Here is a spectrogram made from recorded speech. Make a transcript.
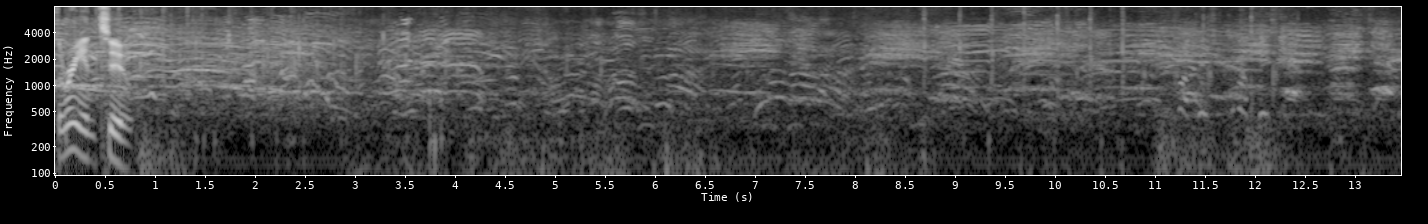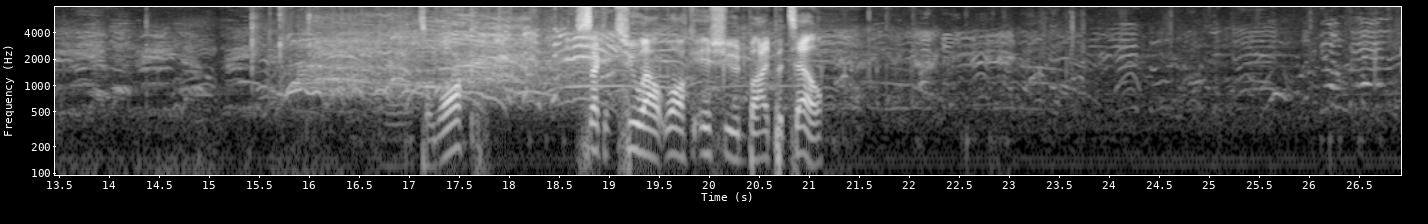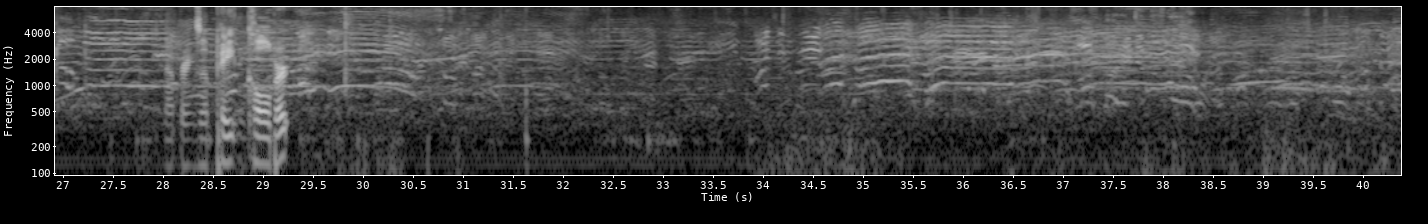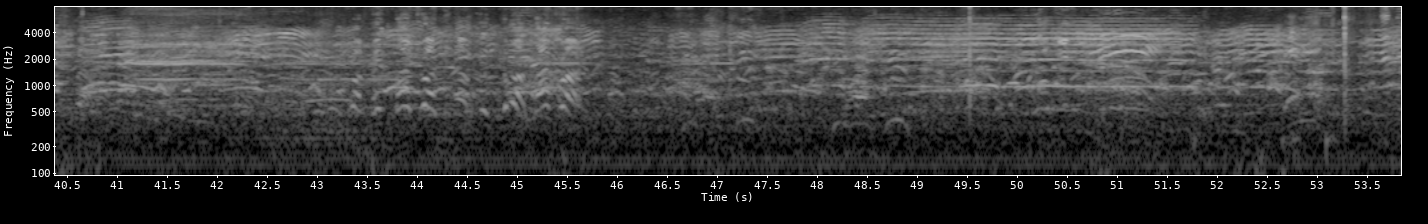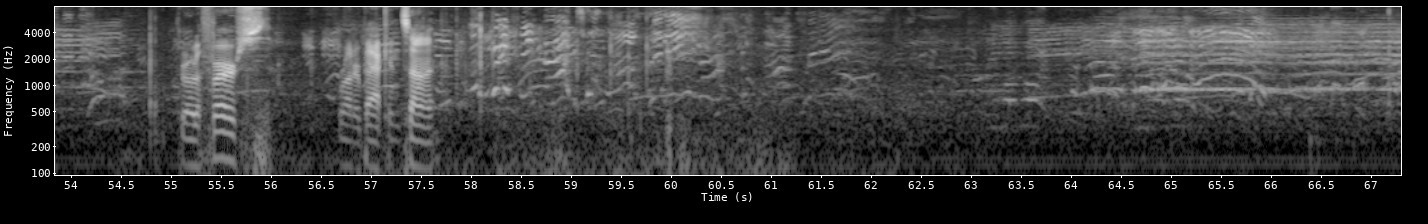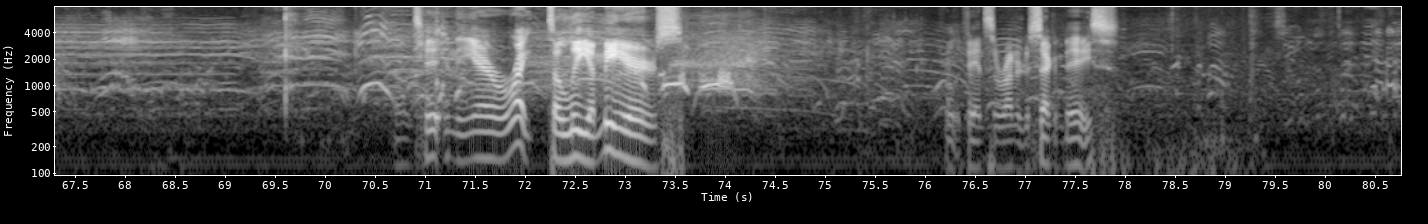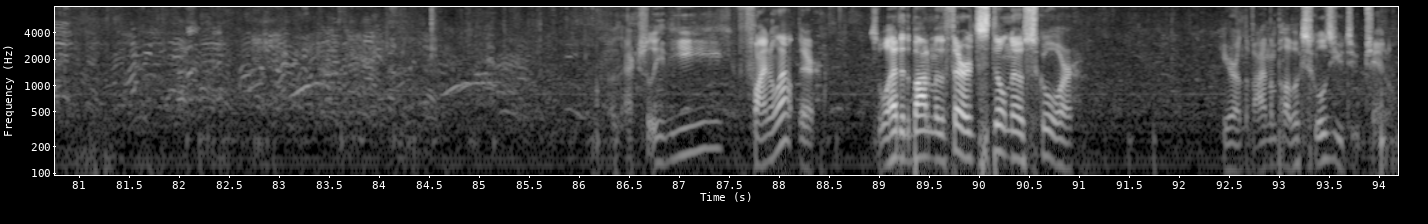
Three and two. It's a walk. Second two out walk issued by Patel. That brings up Peyton Colbert. First. Runner back in time. It's hit in the air right to Leah Mears. We'll advance the runner to second base. was actually the final out there. So we'll head to the bottom of the third. Still no score here on the Vineland Public Schools YouTube channel.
